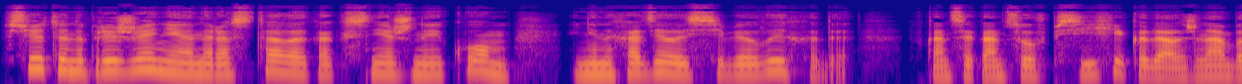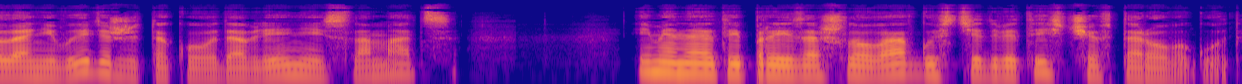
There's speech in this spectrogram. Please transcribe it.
все это напряжение нарастало, как снежный ком, и не находило себе выхода. В конце концов, психика должна была не выдержать такого давления и сломаться. Именно это и произошло в августе 2002 года.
